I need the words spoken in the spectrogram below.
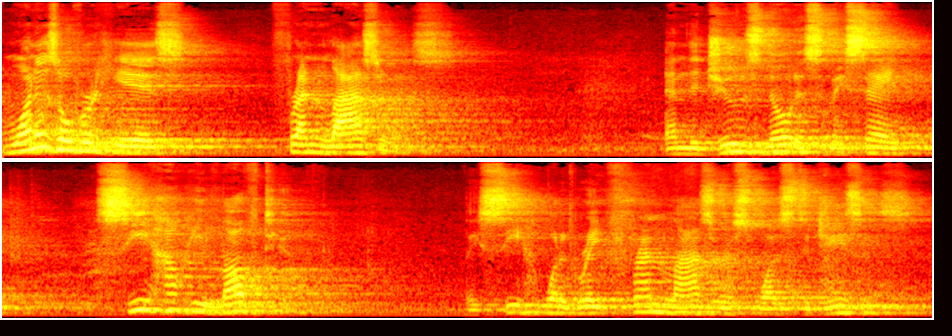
One is over his friend Lazarus. And the Jews notice and they say, See how he loved him. They see what a great friend Lazarus was to Jesus.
